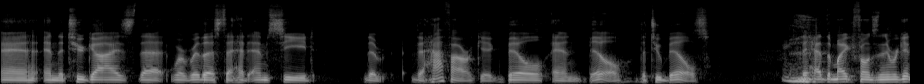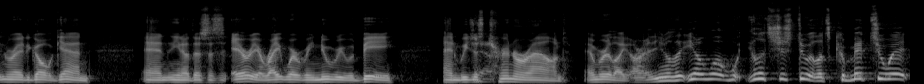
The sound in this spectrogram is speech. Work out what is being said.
and and the two guys that were with us that had emceed the the half hour gig, Bill and Bill, the two Bills, they had the microphones and they were getting ready to go again. And you know, there's this area right where we knew we would be, and we just Yeah. turn around and we're like, all right, you know, you know what? Let's just do it. Let's commit to it.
